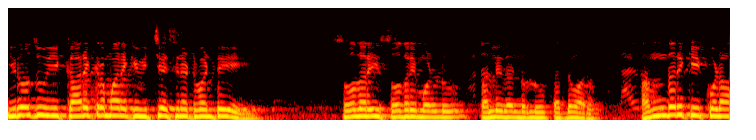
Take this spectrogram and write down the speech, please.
ఈరోజు ఈ కార్యక్రమానికి విచ్చేసినటువంటి సోదరి సోదరిమణులు తల్లిదండ్రులు పెద్దవారు. అందరికీ కూడా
